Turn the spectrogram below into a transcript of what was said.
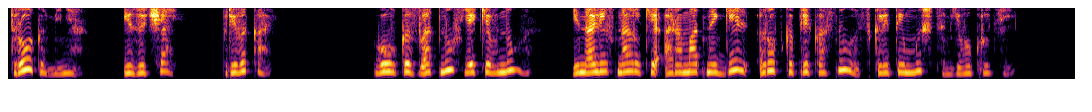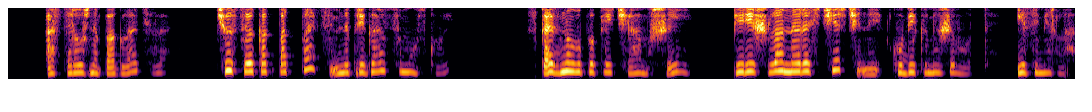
«Трогай меня, изучай, привыкай». Гулко злотнув, я кивнула и, налив на руки ароматный гель, робко прикоснулась к литым мышцам его груди. Осторожно погладила, чувствуя, как под пальцами напрягаются мускулы. Скользнула по плечам, шее, перешла на расчерченный кубиками живот и замерла.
